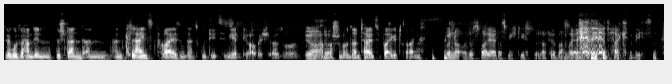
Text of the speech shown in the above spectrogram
ja gut, wir haben den Bestand an, an Kleinstpreisen ganz gut dezimiert, glaube ich. Also ja, da haben wir schon unseren Teil zu beigetragen. Genau, das war ja das Wichtigste. Dafür waren wir ja da gewesen.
